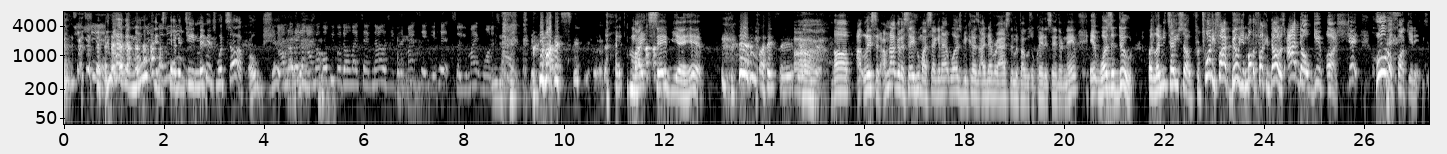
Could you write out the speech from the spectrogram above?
You haven't moved in Come in. 17 minutes. What's up? Oh shit. I know they. I know old people don't like technology, but it might save your hip, so you might want to try it. You might say- It might save your hip. you might say- yeah, Ah. Um, I- listen, I'm not gonna say who my second at was because I never asked them if I was okay to say their name. It was a dude. But let me tell you something. For 25 billion motherfucking dollars, I don't give a shit who the fuck it is.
